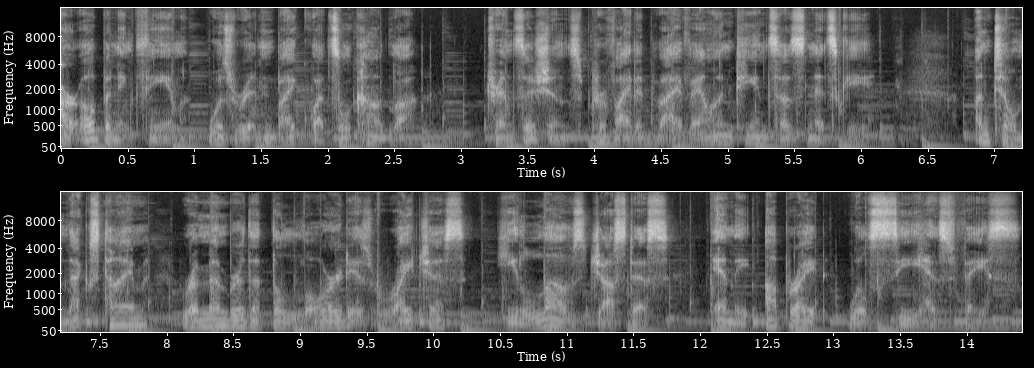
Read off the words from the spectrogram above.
Our opening theme was written by Quetzalcoatl. Transitions provided by Valentin Sosnitsky. Until next time, remember that the Lord is righteous, He loves justice, and the upright will see His face.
